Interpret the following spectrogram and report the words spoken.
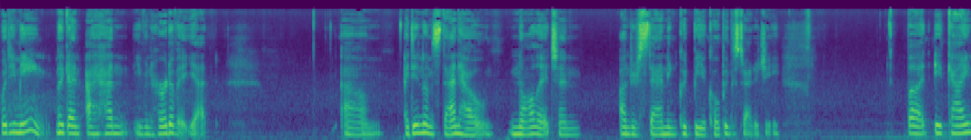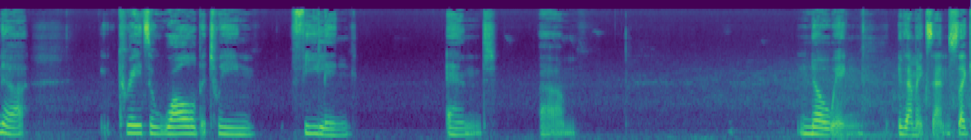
What do you mean? Like, I, I hadn't even heard of it yet. Um, I didn't understand how knowledge and understanding could be a coping strategy. But it kind of creates a wall between feeling and um, knowing, if that makes sense. Like,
